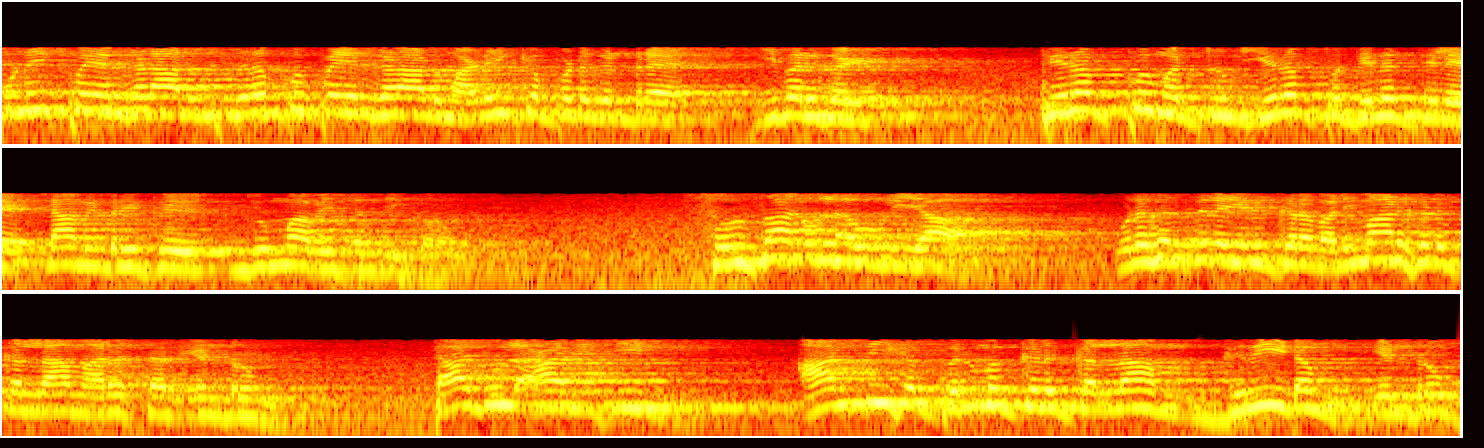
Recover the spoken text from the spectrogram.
புனைப்பெயர்களாலும் சிறப்பு பெயர்களாலும் அழைக்கப்படுகின்ற இவர்கள் பிறப்பு மற்றும் இறப்பு தினத்திலே நாம் இன்றைக்கு ஜும்மாவை சந்திக்கிறோம். சுல்தானுல் அவுலியா உலகத்திலே இருக்கிற வழிமார்களுக்கெல்லாம் அரசர் என்றும் தாஜுல் ஆரிஜின் ஆன்மீக பெருமக்களுக்கெல்லாம் கிரீடம் என்றும்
